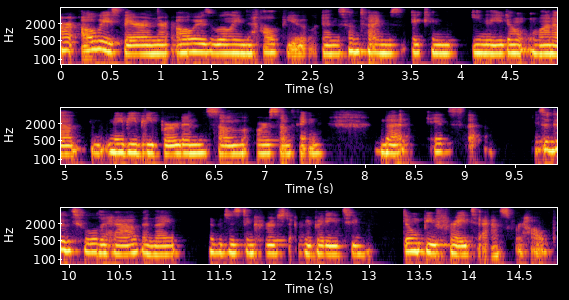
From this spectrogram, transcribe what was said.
are always there and they're always willing to help you. And sometimes it can, you know, you don't want to maybe be burdensome or something, but it's it's a good tool to have. And I, I would just encourage everybody to don't be afraid to ask for help.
